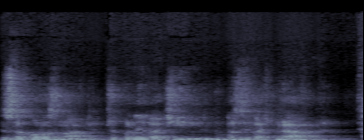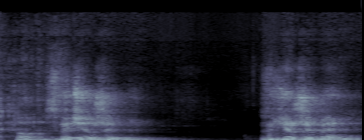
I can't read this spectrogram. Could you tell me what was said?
ze sobą rozmawiać, przekonywać innych, pokazywać prawdę, to zwyciężymy. Zwyciężymy?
